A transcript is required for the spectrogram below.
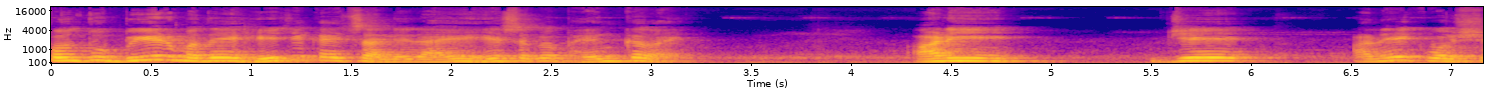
परंतु बीडमध्ये हे जे काही चाललेलं आहे हे सगळं भयंकर आहे. आणि जे अनेक वर्ष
